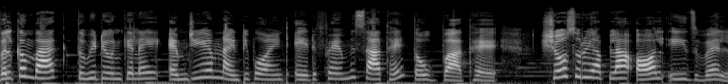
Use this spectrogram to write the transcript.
वेलकम बैक तुम्ही ट्यून केलंय M G M ninety point eight F M साथ आहे. तो बात है शो सुरू आहे आपला. ऑल इज वेल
